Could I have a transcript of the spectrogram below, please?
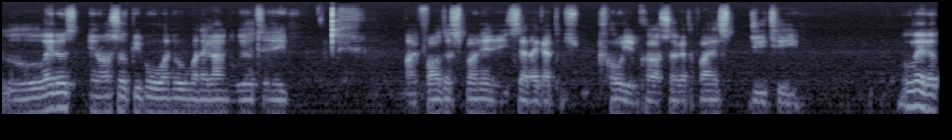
Later, and also people wonder when I got on the wheel today. My father spun it and he said I got the podium car, so I got the Fiesta GT. Later.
